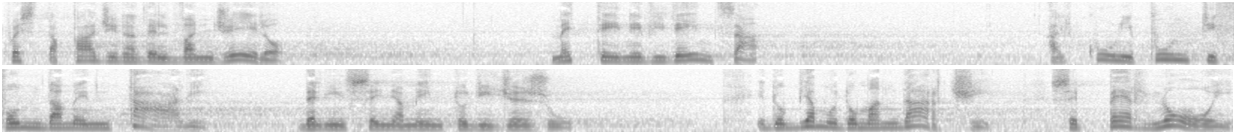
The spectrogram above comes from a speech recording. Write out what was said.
questa pagina del Vangelo mette in evidenza alcuni punti fondamentali dell'insegnamento di Gesù e dobbiamo domandarci se per noi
